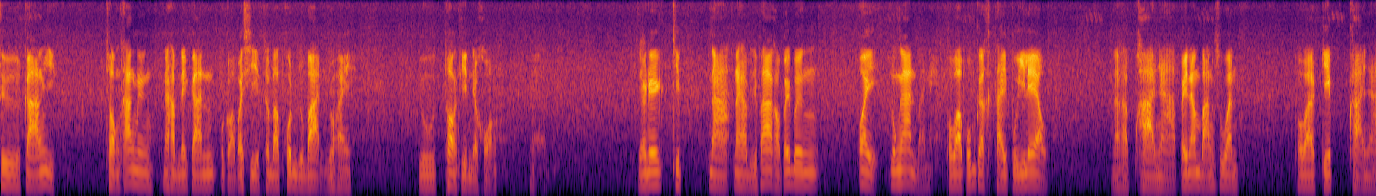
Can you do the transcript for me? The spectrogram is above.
สื่อกลางอีกช่องทางหนึ่งนะครับ ในการประกอบอาชีพสำหรับคนอยู่บ้านอยู่ไฮอยู่ท้องถิ่นเจ้าของนะครับยังได้คลิปหนานะครับสิพาเขาไปเบิงอ้อยโรงงานบ้านี้เพราะว่าผมก็ใส่ปุ๋ยแล้วนะครับขาหญ้าไปน้ำบางส่วน เพราะว่าเก็บขาหญ้า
